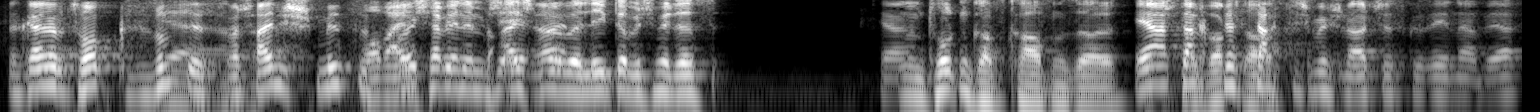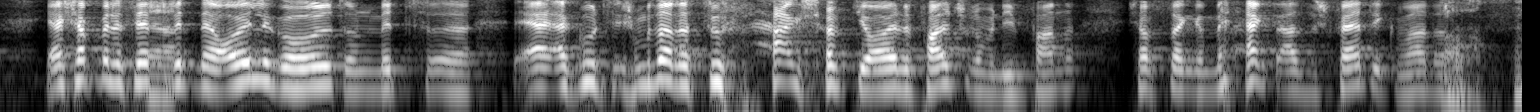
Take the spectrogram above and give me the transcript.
Ich weiß gar nicht, ob überhaupt gesund Ja. ist. Wahrscheinlich schmilzt es Boah, weil ich habe mir nämlich echt mal überlegt, ob ich mir das Ja. mit einem Totenkopf kaufen soll. Ja, dacht, das drauf. dachte ich mir schon, als ich das gesehen habe, ja. Ja, ich habe mir das jetzt Ja. mit einer Eule geholt und mit, äh, ja gut, ich muss auch dazu sagen, ich habe die Eule falsch rum in die Pfanne. Ich habe es dann gemerkt, als ich fertig war, dass Oh.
